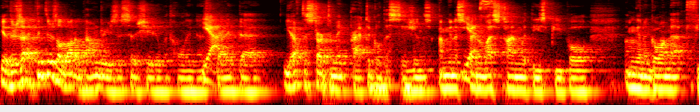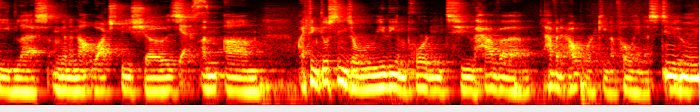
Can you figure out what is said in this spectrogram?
Yeah, there's I think there's a lot of boundaries associated with holiness, Yeah. right? That you have to start to make practical decisions. I'm going to spend Yes. less time with these people. I'm going to go on that feed less. I'm going to not watch these shows. Yes. I'm um I think those things are really important to have a have an outworking of holiness too.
